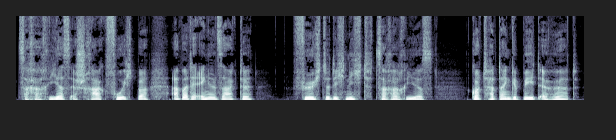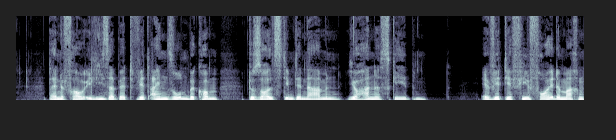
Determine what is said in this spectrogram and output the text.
Zacharias erschrak furchtbar, aber der Engel sagte Fürchte dich nicht, Zacharias, Gott hat dein Gebet erhört. Deine Frau Elisabeth wird einen Sohn bekommen, du sollst ihm den Namen Johannes geben. Er wird dir viel Freude machen,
